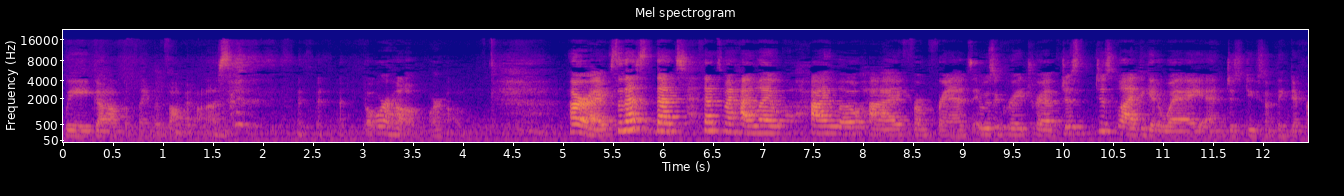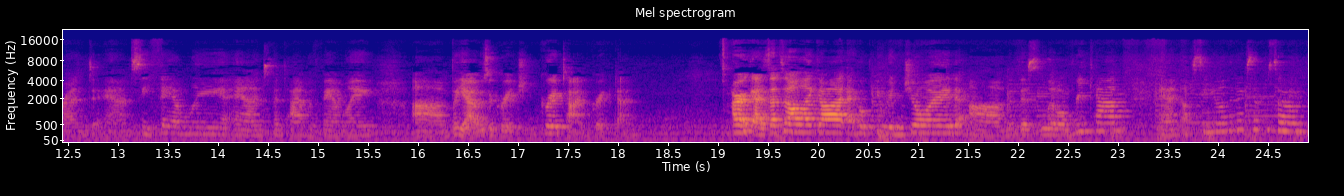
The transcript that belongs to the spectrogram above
we got off the plane with vomit on us. but we're home. We're home. All right, so that's that's that's my highlight, high, low, high from France. It was a great trip. Just just glad to get away and just do something different and see family and spend time with family. Um, but yeah, it was a great great time, great time. All right, guys, that's all I got. I hope you enjoyed um, this little recap, and I'll see you on the next episode.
